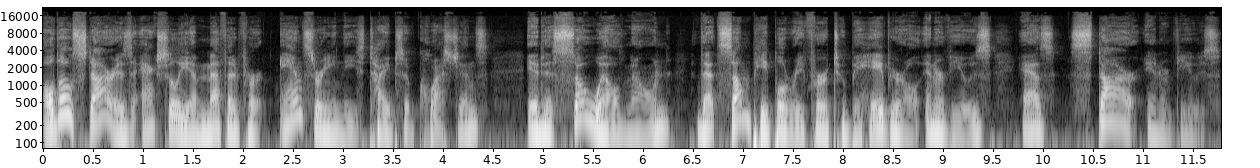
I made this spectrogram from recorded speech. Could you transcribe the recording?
Although STAR is actually a method for answering these types of questions, it is so well known that some people refer to behavioral interviews as STAR interviews.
